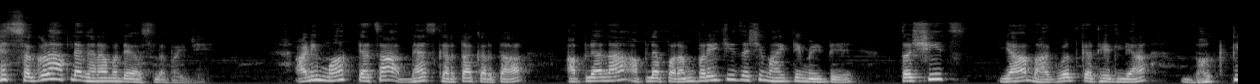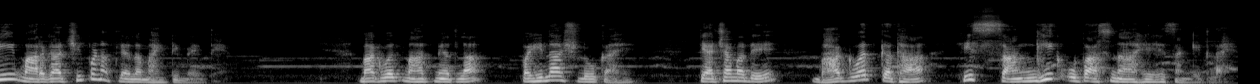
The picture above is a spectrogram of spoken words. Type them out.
हे सगळं आपल्या घरामध्ये असलं पाहिजे. आणि मग त्याचा अभ्यास करता करता आपल्याला आपल्या परंपरेची जशी माहिती मिळते तशीच या भागवत कथेतल्या भक्ती मार्गाची पण आपल्याला माहिती मिळते. भागवत महात्म्यातला पहिला श्लोक आहे. त्याच्यामध्ये भागवत कथा ही सांघिक उपासना आहे हे सांगितलं आहे.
